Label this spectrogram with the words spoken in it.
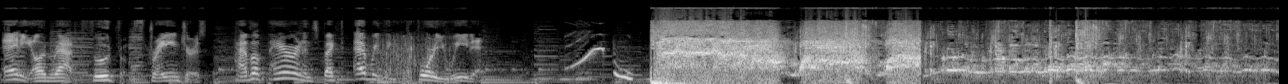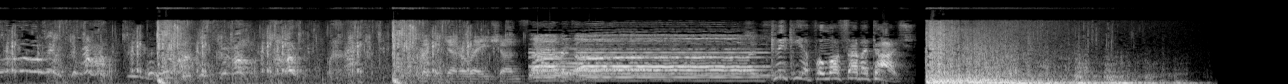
Any unwrapped food from strangers, have a parent inspect everything before you eat it. Generation sabotage. Click here for more sabotage.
